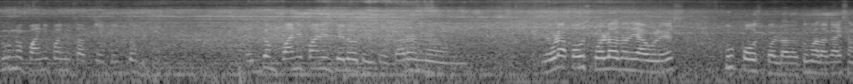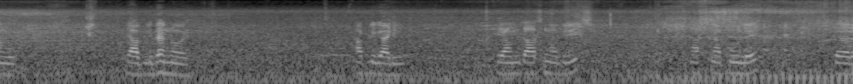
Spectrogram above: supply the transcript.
पूर्ण पाणी पाणी साचलं होतं. एकदम. एकदम पाणी पाणीच गेलं होतं इथं. कारण एवढा पाऊस पडला होता ना यावेळेस. खूप पाऊस पडला होता. तुम्हाला काय सांगू? या आपली धन्यवाद. आपली गाडी. हे आमचा आसना ब्रिज आसना पूल आहे. तर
